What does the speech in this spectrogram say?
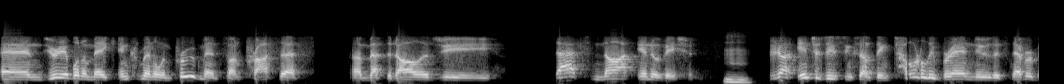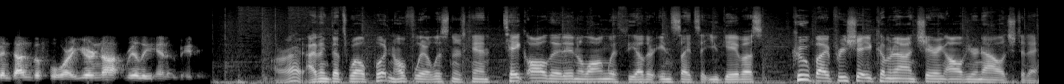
and you're able to make incremental improvements on process, uh, methodology, that's not innovation. Mm-hmm. You're not introducing something totally brand new that's never been done before. You're not really innovating. All right. I think that's well put, and hopefully our listeners can take all that in along with the other insights that you gave us. Coop, I appreciate you coming on and sharing all of your knowledge today.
